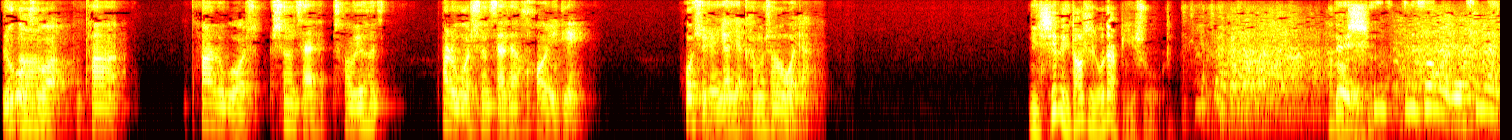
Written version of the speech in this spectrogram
如果说他，他如果身材稍微，他如果身材再好一点，或许人家也看不上我呀。你心里倒是有点逼数。对，就是说我现在，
